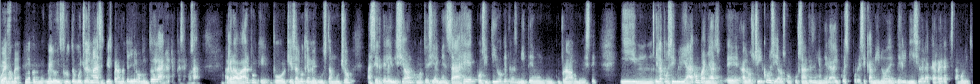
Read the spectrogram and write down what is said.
cuesta. me, me, lo disfruto mucho, es más, estoy esperando que llegue el momento del año que empecemos a, a grabar porque, porque es algo que me gusta mucho hacer televisión, como te decía, el mensaje positivo que transmite un, programa como este y, y, la posibilidad de acompañar eh, a los chicos y a los concursantes en general, pues por ese camino del inicio de la carrera que es tan bonito.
